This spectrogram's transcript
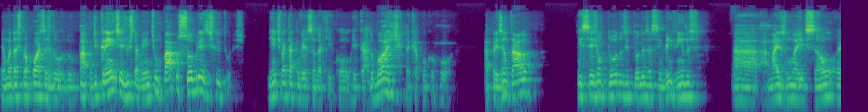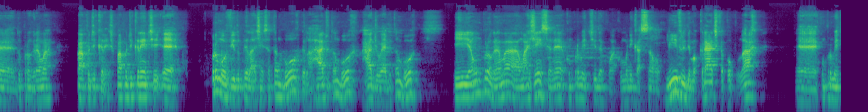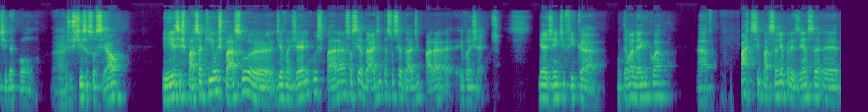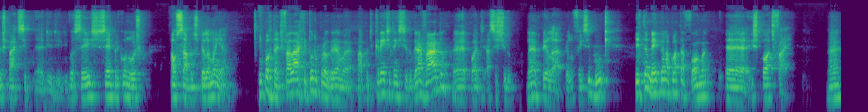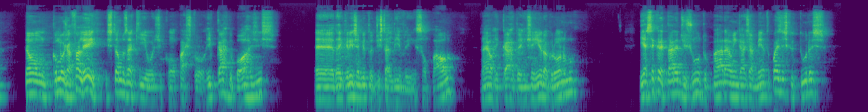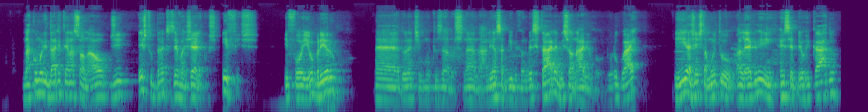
É uma das propostas do, do Papo de Crente, é justamente um papo sobre as escrituras. E a gente vai estar conversando aqui com o Ricardo Borges, que daqui a pouco eu vou apresentá-lo, e sejam todos e todas assim bem-vindos a, a, mais uma edição é, do programa Papo de Crente. Papo de Crente é promovido pela agência Tambor, pela Rádio Tambor, Rádio Web Tambor, e é um programa, uma agência né, comprometida com a comunicação livre, democrática, popular, é, comprometida com a justiça social. E esse espaço aqui é um espaço uh, de evangélicos para a sociedade, da sociedade para evangélicos. E a gente fica, então, alegre com a, a participação e a presença é, dos particip... É, de, de, de, vocês sempre conosco aos sábados pela manhã. Importante falar que todo o programa Papo de Crente tem sido gravado, é, pode assistido né, pela, pelo Facebook e também pela plataforma é, Spotify. Né? Então, como eu já falei, estamos aqui hoje com o pastor Ricardo Borges, é, da Igreja Metodista Livre em São Paulo, né? O Ricardo é engenheiro agrônomo e é secretário adjunto para o engajamento com as escrituras na comunidade internacional de estudantes evangélicos, IFES, e foi obreiro é, durante muitos anos né, na Aliança Bíblica Universitária, missionário no, no Uruguai, e a gente está muito alegre em receber o Ricardo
